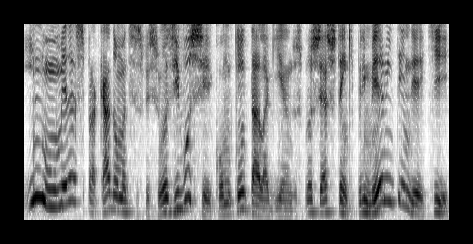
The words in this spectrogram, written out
inúmeras para cada uma dessas pessoas, e você, como quem está lá guiando os processos, tem que primeiro entender que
